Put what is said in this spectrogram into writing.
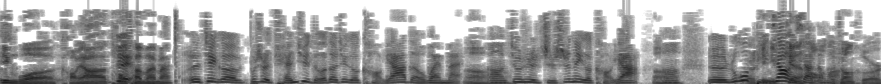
订过烤鸭套餐外卖。呃，这个不是全聚德的这个烤鸭的外卖啊，就是只是那个烤鸭啊。呃，如果比较一下的话，装盒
